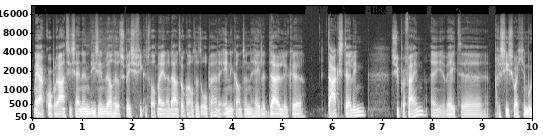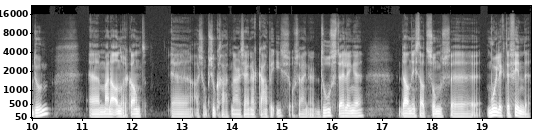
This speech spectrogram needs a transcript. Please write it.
maar ja, corporaties zijn in die zin wel heel specifiek. Het valt mij inderdaad ook altijd op. Hè. Aan de ene kant een hele duidelijke taakstelling. Super fijn. Je weet precies wat je moet doen. Maar aan de andere kant, als je op zoek gaat naar zijn er KPI's of zijn er doelstellingen, dan is dat soms moeilijk te vinden.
